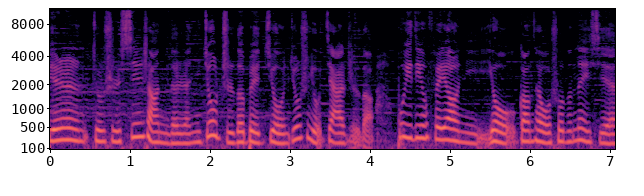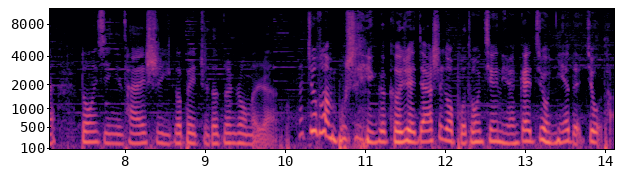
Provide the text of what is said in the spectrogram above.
别人就是欣赏你的人，你就值得被救，你就是有价值的，不一定非要你有刚才我说的那些。东西，你才是一个被值得尊重的人。他就算不是一个科学家，是个普通青年，该救你也得救他。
